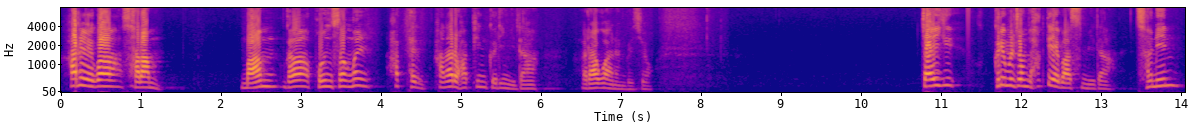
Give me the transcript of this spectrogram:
하늘과 사람, 마음과 본성을 합한, 하나로 합힌 그림이다. 라고 하는 거죠. 자, 이 그림을 좀 확대해 봤습니다. 천인,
